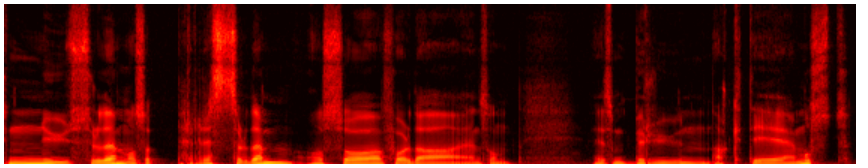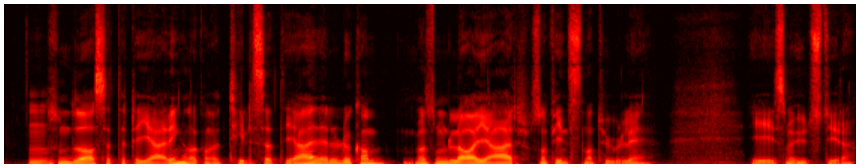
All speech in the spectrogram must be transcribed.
knuser du dem, og så presser du dem, og så får du da en sånn, en sånn brunaktig most. Mm. som du da setter til gjæring. Da kan du tilsette gjær, eller du kan liksom, la gjær som fins naturlig i, som er utstyret.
